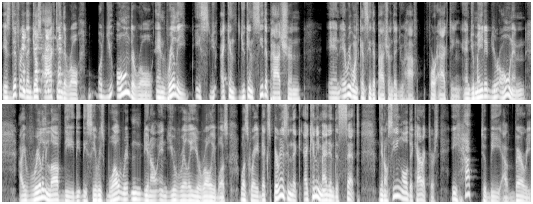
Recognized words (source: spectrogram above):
is different than just acting the role but you own the role and really is i can you can see the passion and everyone can see the passion that you have for acting and you made it your own and i really loved the, the the, series. Well written you know and you really your role it was was great. The experience in the i can imagine the set you know seeing all the characters it had to be a very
